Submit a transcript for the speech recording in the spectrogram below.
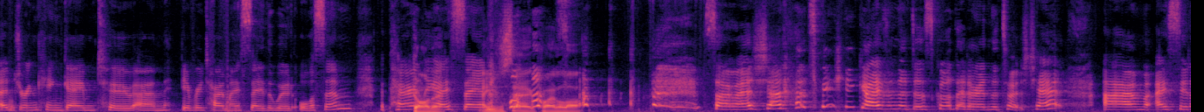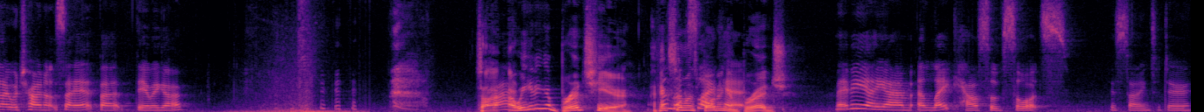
a drinking game too um, every time I say the word awesome. Apparently, it. I say it. You just say it quite a lot. So uh, shout out to you guys in the Discord that are in the Twitch chat. Um, I said I would try not say it, but there we go. So Right. are we getting a bridge here? I think It someone's like building a bridge. Maybe a, um, a lake house of sorts is starting to do.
